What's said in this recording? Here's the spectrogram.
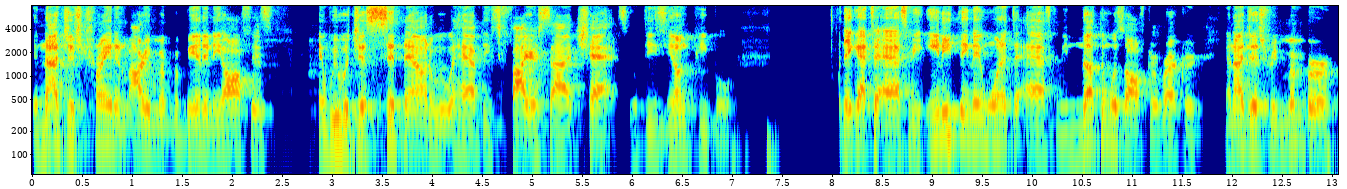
and not just training them. I remember being in the office and we would just sit down and we would have these fireside chats with these young people they got to ask me anything they wanted to ask me. Nothing was off the record. And I just remember,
